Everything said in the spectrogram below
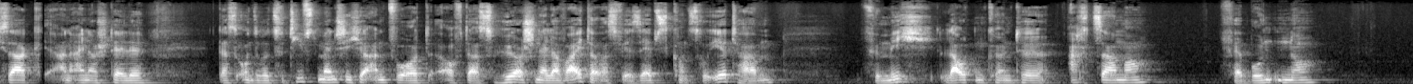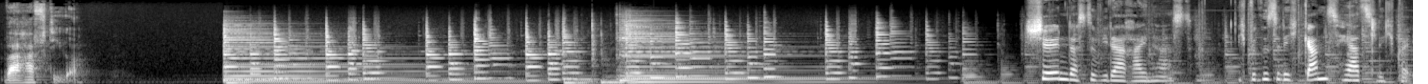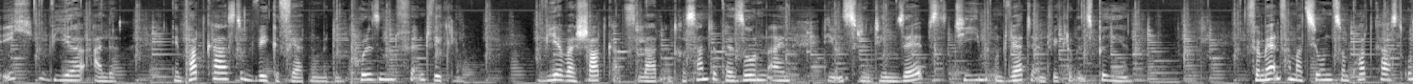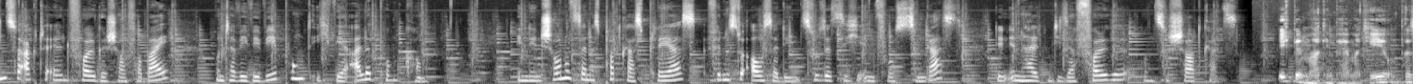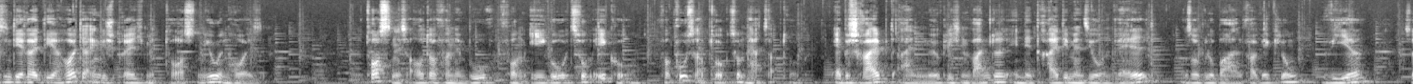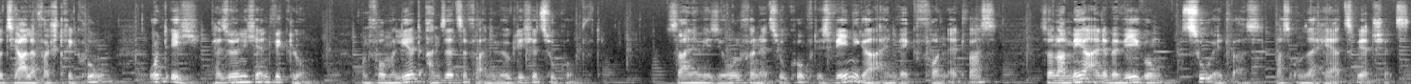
Ich sage an einer Stelle, dass unsere zutiefst menschliche Antwort auf das höher, schneller, weiter, was wir selbst konstruiert haben, für mich lauten könnte achtsamer, verbundener, wahrhaftiger. Schön, dass du wieder reinhörst. Ich begrüße dich ganz herzlich bei Ich, Wir alle, dem Podcast und Weggefährten mit Impulsen für Entwicklung. Wir bei Shortcuts laden interessante Personen ein, die uns zu den Themen Selbst, Team und Werteentwicklung inspirieren. Für mehr Informationen zum Podcast und zur aktuellen Folge schau vorbei unter www.ichwiralle.com. In den Shownotes deines Podcast-Players findest du außerdem zusätzliche Infos zum Gast, den Inhalten dieser Folge und zu Shortcuts. Ich bin Martin Permatier und präsentiere dir heute ein Gespräch mit Thorsten Neuenhäusen. Thorsten ist Autor von dem Buch Vom Ego zum Eko, vom Fußabdruck zum Herzabdruck. Er beschreibt einen möglichen Wandel in den drei Dimensionen Welt, unsere globalen Verwicklung, wir, soziale Verstrickung und ich, persönliche Entwicklung und formuliert Ansätze für eine mögliche Zukunft. Seine Vision von der Zukunft ist weniger ein Weg von etwas, sondern mehr eine Bewegung zu etwas, was unser Herz wertschätzt.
